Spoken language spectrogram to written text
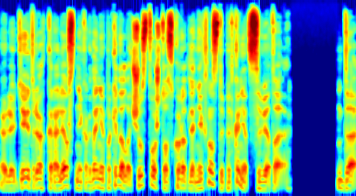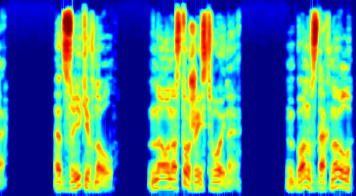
Людей трех королевств никогда не покидало чувство, что скоро для них наступит конец света. Да. Эдзуи кивнул. Но у нас тоже есть войны. Бон вздохнул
